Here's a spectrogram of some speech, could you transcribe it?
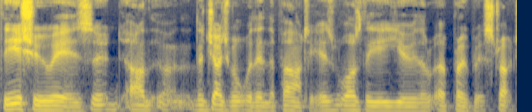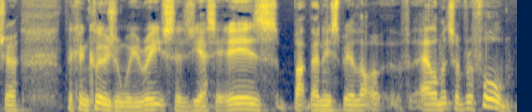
The issue is uh, the judgment within the party is was the EU the appropriate structure? The conclusion we reached is yes, it is, but there needs to be a lot of elements of reform.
